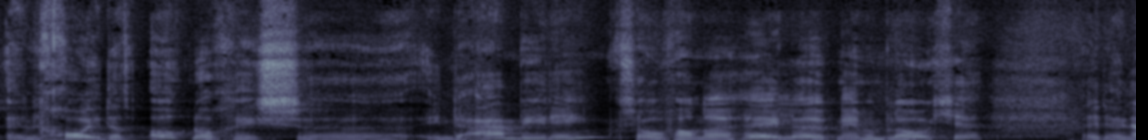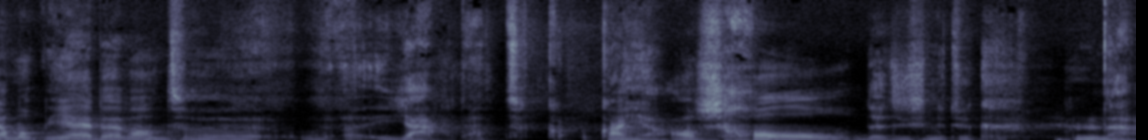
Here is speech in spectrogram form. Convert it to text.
en gooi dat ook nog eens uh, in de aanbieding. Zo van, uh, hey, leuk, neem een blootje. Ik denk, dat moet ik niet hebben, want ja, dat kan je als school, dat is natuurlijk, nou,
